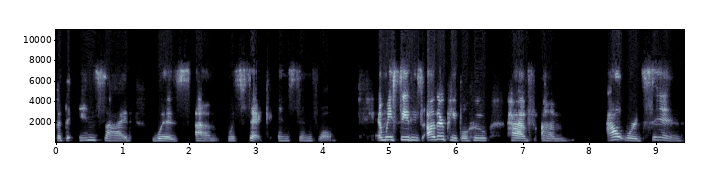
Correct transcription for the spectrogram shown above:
but the inside was um, was sick and sinful. And we see these other people who have um, outward sin,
